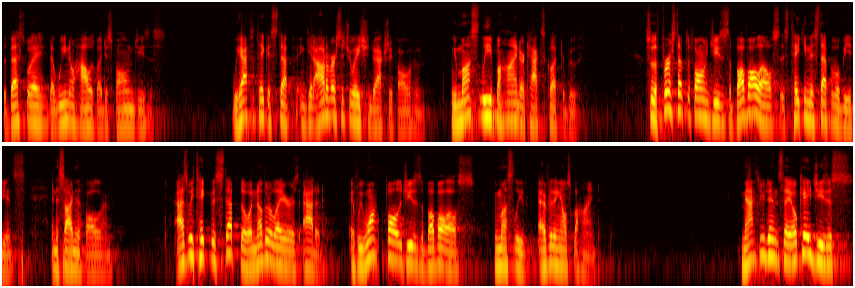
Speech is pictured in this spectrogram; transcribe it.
the best way that we know how is by just following Jesus. We have to take a step and get out of our situation to actually follow him. We must leave behind our tax collector booth. So, the first step to following Jesus, above all else, is taking this step of obedience and deciding to follow him. As we take this step, though, another layer is added. If we want to follow Jesus above all else, we must leave everything else behind. Matthew didn't say, Okay, Jesus,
